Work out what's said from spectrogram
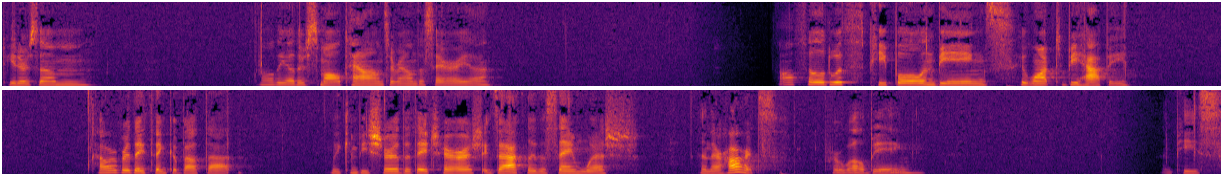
Petersham, all the other small towns around this area. All filled with people and beings who want to be happy. However, they think about that, we can be sure that they cherish exactly the same wish in their hearts for well being and peace.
